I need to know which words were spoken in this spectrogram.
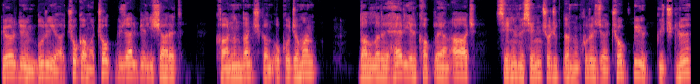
gördüğüm bu rüya çok ama çok güzel bir işaret. Karnından çıkan o kocaman dalları her yeri kaplayan ağaç, senin ve senin çocuklarının kuracağı çok büyük, güçlü,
